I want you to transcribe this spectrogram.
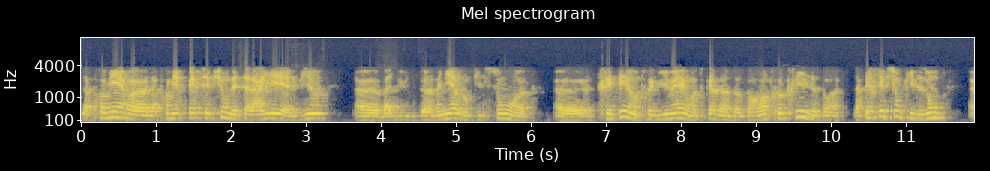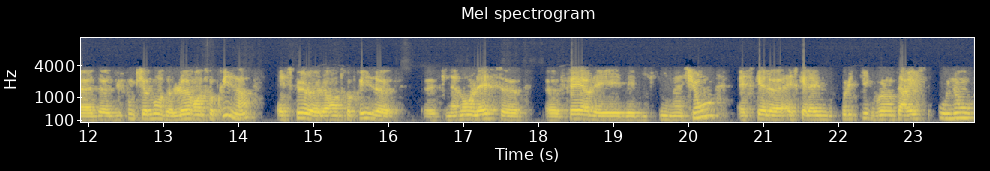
la première, euh, la première perception des salariés, elle vient euh, bah, du, de la manière dont ils sont euh, euh traités entre guillemets, ou en tout cas dans, dans, dans l'entreprise, dans la perception qu'ils ont de, du fonctionnement de leur entreprise. Hein. Est-ce que euh, leur entreprise euh, euh, finalement laisse faire des, discriminations? Est-ce qu'elle est-ce qu'elle a une politique volontariste ou non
